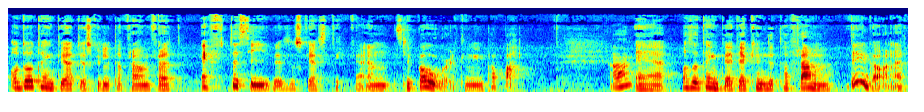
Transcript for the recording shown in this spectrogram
och då tänkte jag att jag skulle ta fram för att efter Siri så ska jag sticka en slipover till min pappa. Ja. Eh, och så tänkte jag att jag kunde ta fram det garnet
